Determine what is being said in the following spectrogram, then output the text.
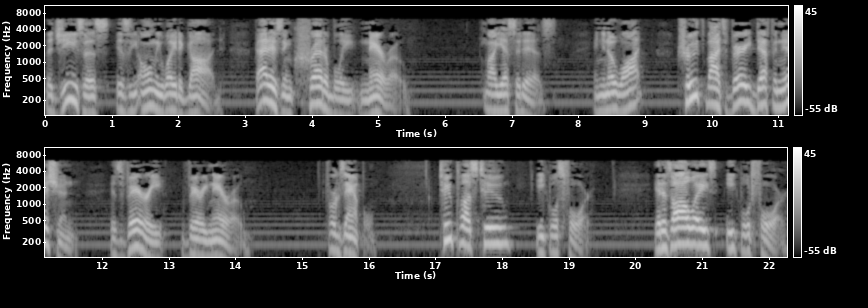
that Jesus is the only way to God. That is incredibly narrow. Well, yes, it is. And you know what? Truth, by its very definition, is very, very narrow. For example, 2 plus 2 equals 4. It has always equaled 4.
